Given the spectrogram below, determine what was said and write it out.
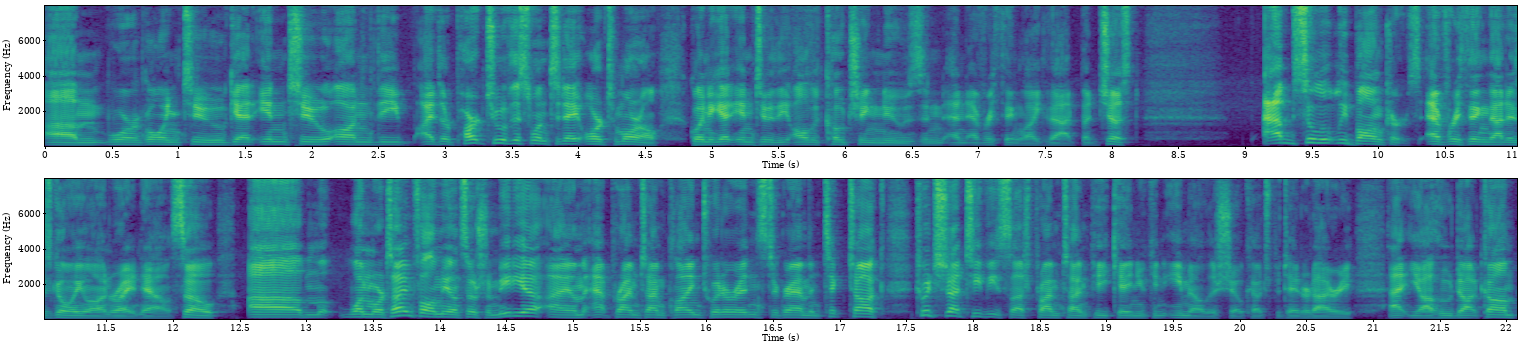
Um, we're going to get into on the either part two of this one today or tomorrow. Going to get into the all the coaching news and and everything like that. But just absolutely bonkers everything that is going on right now. So, um, one more time, follow me on social media. I am at Primetime Klein, Twitter, Instagram, and TikTok, twitch.tv slash primetimepk, and you can email the show, couchpotatodiary at yahoo.com.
